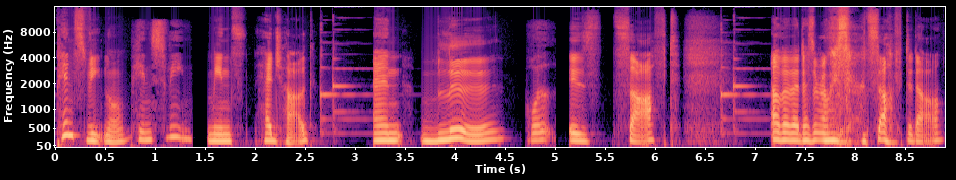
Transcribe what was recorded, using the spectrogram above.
Pindsvinel Pindsvin means hedgehog. And bleu Rød. is soft. Although that doesn't really sound soft at all.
